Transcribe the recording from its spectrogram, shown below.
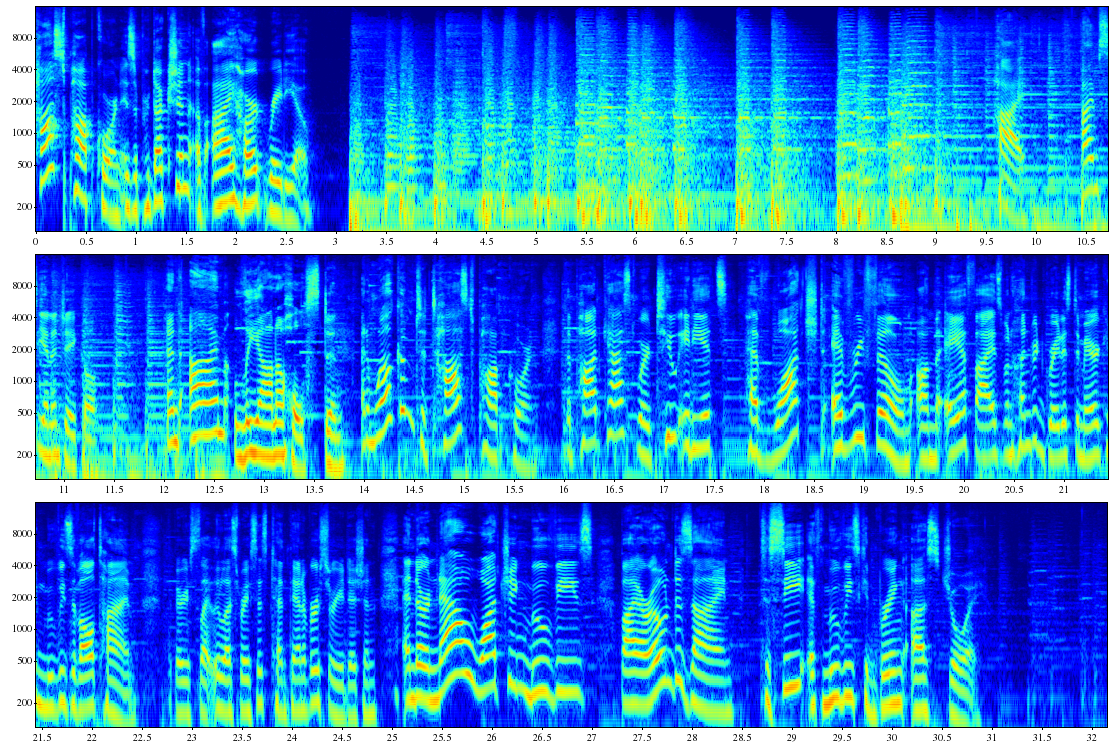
Tossed Popcorn is a production of iHeartRadio. Hi, I'm Sienna Jekyll. And I'm Liana Holston. And welcome to Tossed Popcorn, the podcast where two idiots have watched every film on the AFI's 100 Greatest American Movies of All Time, the very slightly less racist 10th Anniversary Edition, and are now watching movies by our own design to see if movies can bring us joy.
